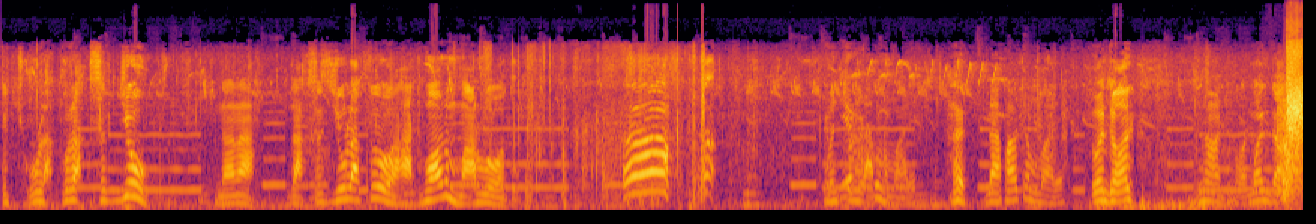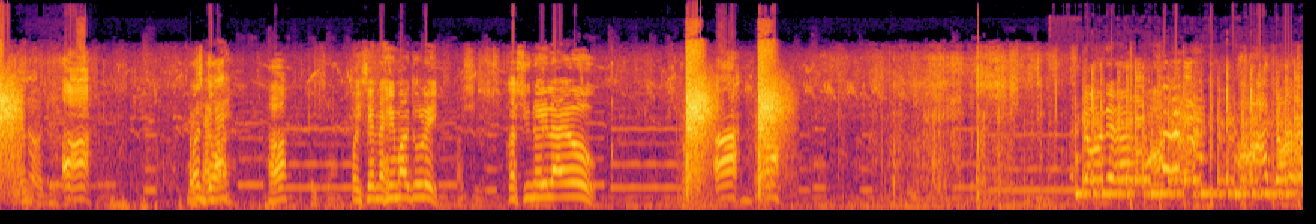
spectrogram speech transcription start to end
કે જો લાગતું રાક્ષસ જેવું ના ના રાક્ષસ જેવું લાગતું હાથમાં આવે ને મારું આવતું મને કેમ લાફા મારે લાફા ચમ મારે મન જવા ના જોડ મન જવા આ મન પૈસા જવા લાય. હા પૈસા પૈસા નહીં માર જોડે પછી કશું નહીં લાયો આ આ જવા દે આ જવા દે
